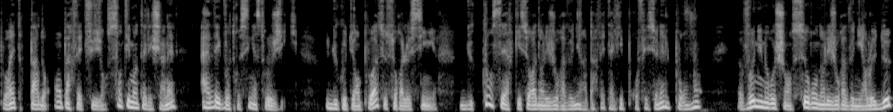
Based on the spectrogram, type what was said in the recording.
pour être en parfaite fusion sentimentale et charnelle avec votre signe astrologique. Du côté emploi, ce sera le signe du cancer qui sera dans les jours à venir un parfait allié professionnel pour vous. Vos numéros chance seront dans les jours à venir le 2,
